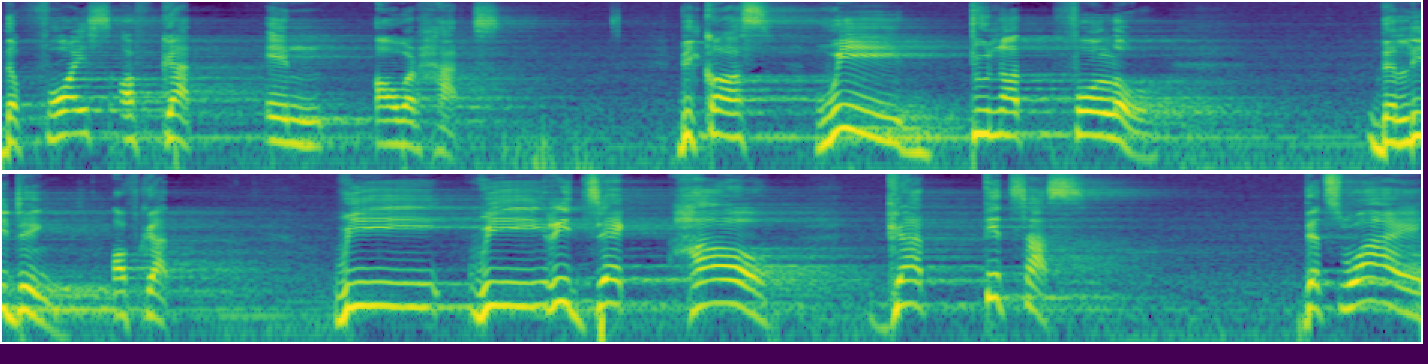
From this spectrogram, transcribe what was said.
the voice of God in our hearts because we do not follow the leading of God. We, we reject how God teaches us. That's why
